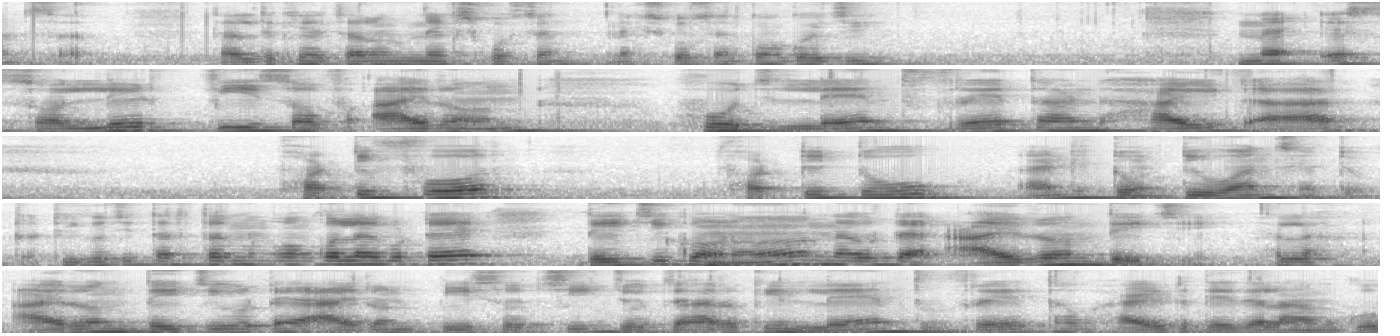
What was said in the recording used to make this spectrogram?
आंसर तेल देखिए चलो नेक्स्ट क्वेश्चन नेक्स्ट क्वेश्चन कौन कही ना a solid piece of iron whose length breadth and height are forty four forty two and twenty one centimetre ଠିକ୍ ଅଛି ତା'ର ତା'ର କ'ଣ କଲା ଗୋଟେ ଦେଇଛି କ'ଣ ନା ଗୋଟେ ଆଇରନ୍ ଦେଇଛି ହେଲା ଆଇରନ୍ ଦେଇଛି ଗୋଟେ ଆଇରନ୍ ପିସ୍ ଅଛି ଯେଉଁ ଯାହାର କି ଲେନ୍ଥ ବ୍ରେଥ୍ ଆଉ ହାଇଟ୍ ଦେଇଦେଲା ଆମକୁ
